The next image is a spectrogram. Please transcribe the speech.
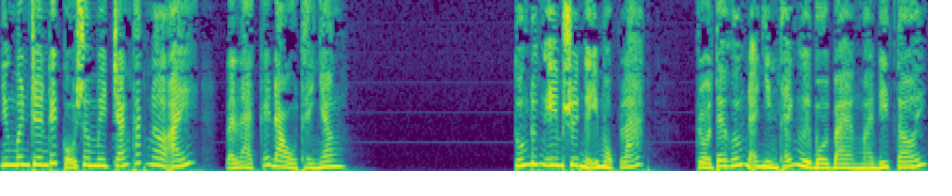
Nhưng bên trên cái cổ sơ mi trắng thắt nơ ấy lại là cái đầu thầy nhân. Tuấn đứng im suy nghĩ một lát, rồi theo hướng đã nhìn thấy người bồi bàn mà đi tới.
